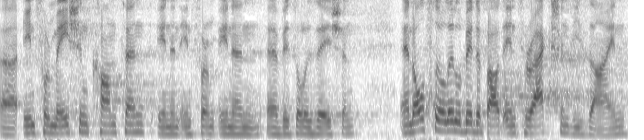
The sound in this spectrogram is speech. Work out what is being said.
uh, information content in an, inform in a uh, visualization? And also a little bit about interaction design,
